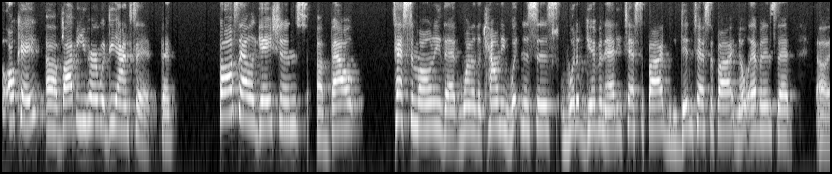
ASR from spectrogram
Okay, uh, Bobby, you heard what Dion said that false allegations about testimony that one of the county witnesses would have given had he testified, but he didn't testify. No evidence that uh,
